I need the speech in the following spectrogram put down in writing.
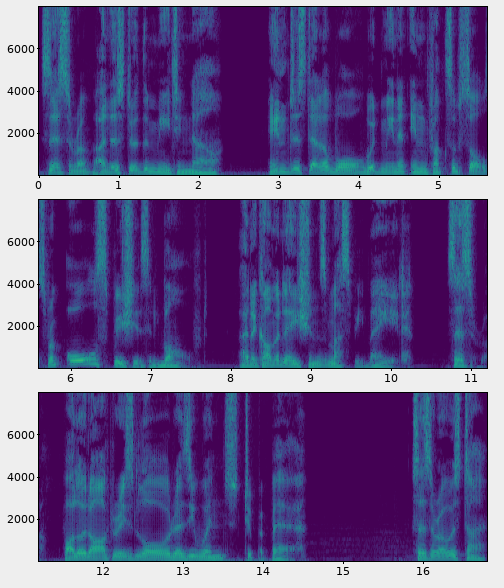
Cicero understood the meeting now. Interstellar war would mean an influx of souls from all species involved and accommodations must be made. Cicero followed after his lord as he went to prepare. Cicero was tired.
